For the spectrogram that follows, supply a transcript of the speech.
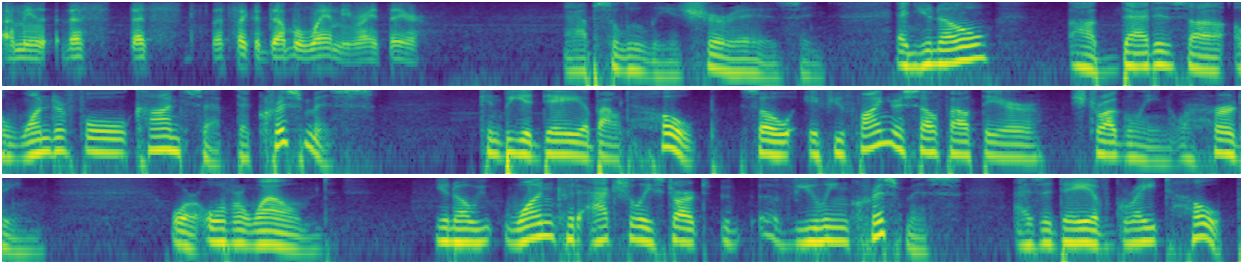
I mean, that's that's that's like a double whammy right there. Absolutely, it sure is, and and you know uh, that is a, a wonderful concept. That Christmas can be a day about hope. So if you find yourself out there struggling or hurting or overwhelmed, you know one could actually start uh, viewing Christmas as a day of great hope.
